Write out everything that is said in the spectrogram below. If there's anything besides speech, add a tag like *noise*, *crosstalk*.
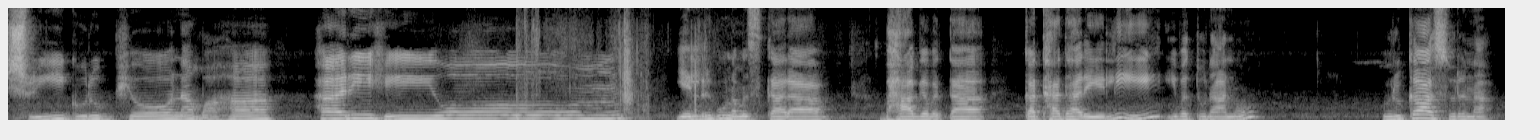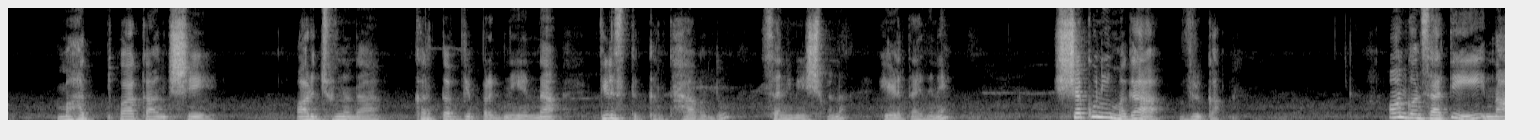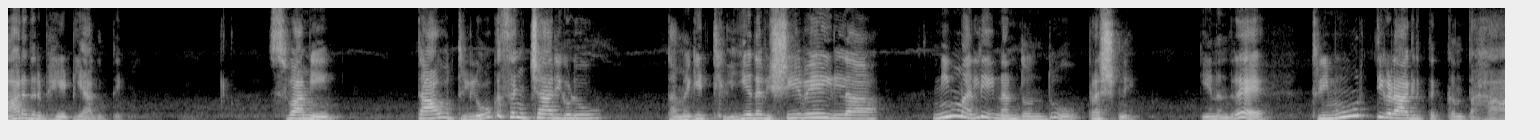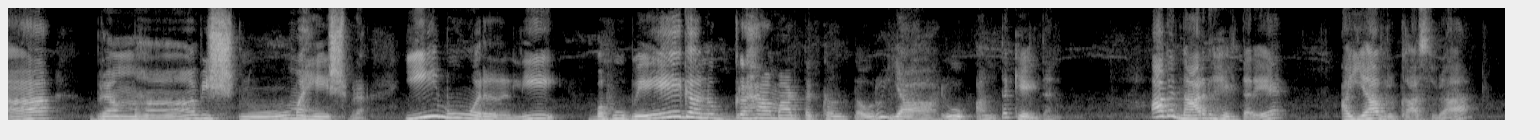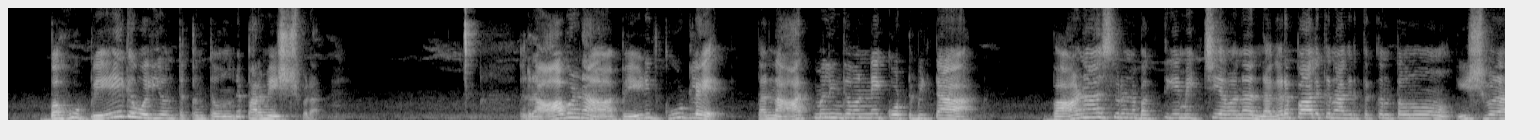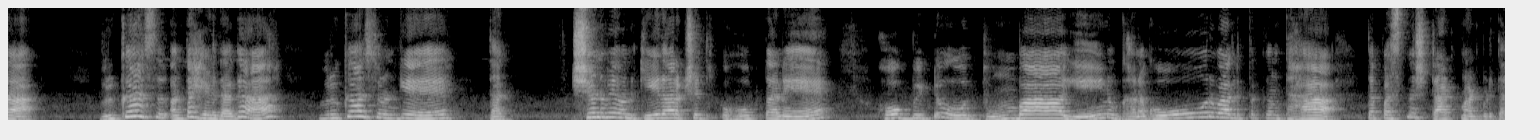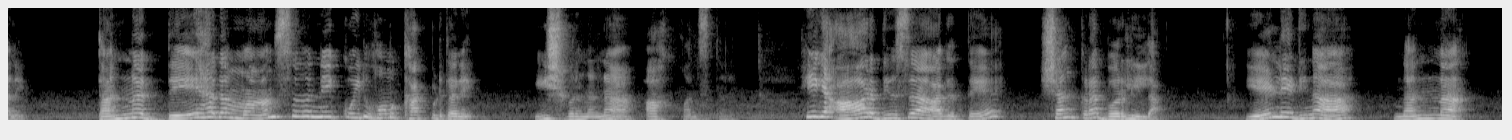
ಶ್ರೀಗುರುಭ್ಯೋ ನಮಃ ಹರಿ ಓಂ ಎಲ್ರಿಗೂ ನಮಸ್ಕಾರ. ಭಾಗವತ ಕಥಾಧಾರೆಯಲ್ಲಿ ಇವತ್ತು ನಾನು ವೃಕಾಸುರನ ಮಹತ್ವಾಕಾಂಕ್ಷೆ ಅರ್ಜುನನ ಕರ್ತವ್ಯ ಪ್ರಜ್ಞೆಯನ್ನು ತಿಳಿಸ್ತಕ್ಕಂತಹ ಒಂದು ಸನ್ನಿವೇಶವನ್ನು ಹೇಳ್ತಾ ಇದ್ದೇನೆ. ಶಕುನಿ ಮಗ ವೃಕ. ಅವನಿಗೊಂದು ನಾರದರ ಭೇಟಿಯಾಗುತ್ತೆ. ಸ್ವಾಮಿ, ತಾವು ತ್ರಿಲೋಕ ಸಂಚಾರಿಗಳು. ತಮಗೆ ತಿಳಿಯದ ವಿಷಯವೇ ಇಲ್ಲ. ನಿಮ್ಮಲ್ಲಿ ನಂದೊಂದು ಪ್ರಶ್ನೆ. ಏನಂದರೆ, ತ್ರಿಮೂರ್ತಿಗಳಾಗಿರ್ತಕ್ಕಂತಹ ಬ್ರಹ್ಮ, ವಿಷ್ಣು, ಮಹೇಶ್ವರ, ಈ ಮೂವರಲ್ಲಿ ಬಹು ಬೇಗ ಅನುಗ್ರಹ ಮಾಡ್ತಕ್ಕಂಥವ್ರು ಯಾರು ಅಂತ ಕೇಳ್ತಾನೆ. ಆಗ ನಾರದರು ಹೇಳ್ತಾರೆ ಅಯ್ಯ ವೃಕಾಸುರ ಬಹು ಬೇಗ ಒಲಿಯುವಂತಕ್ಕಂಥವನು ಅಂದರೆ ಪರಮೇಶ್ವರ. ರಾವಣ ಬೇಡಿದ ಕೂಡಲೇ ತನ್ನ ಆತ್ಮಲಿಂಗವನ್ನೇ ಕೊಟ್ಟುಬಿಟ್ಟ. ಬಾಣಾಸುರನ ಭಕ್ತಿಗೆ ಮೆಚ್ಚಿ ಅವನ ನಗರ ಪಾಲಕನಾಗಿರ್ತಕ್ಕಂಥವನು ಈಶ್ವರ. ವೃಕಾಸು ಅಂತ ಹೇಳಿದಾಗ ವೃಕಾಸುರನಿಗೆ ತಕ್ಷಣವೇ ಅವನು ಕೇದಾರ ಕ್ಷೇತ್ರಕ್ಕೆ ಹೋಗ್ತಾನೆ. ಹೋಗ್ಬಿಟ್ಟು ತುಂಬ ಏನು ಘನಘೋರವಾಗಿರ್ತಕ್ಕಂತಹ ತಪಸ್ಸನ್ನ ಸ್ಟಾರ್ಟ್ ಮಾಡಿಬಿಡ್ತಾನೆ. ತನ್ನ ದೇಹದ ಮಾಂಸವನ್ನೇ ಕೊಯ್ದು ಹೋಮಕ್ಕೆ ಹಾಕ್ಬಿಡ್ತಾನೆ. ಈಶ್ವರನನ್ನು ಆಹ್ವಾನಿಸ್ತಾನೆ. ಹೀಗೆ ಆರು ದಿವಸ ಆಗುತ್ತೆ, ಶಂಕರ ಬರಲಿಲ್ಲ. ಏಳನೇ ದಿನ ನನ್ನ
